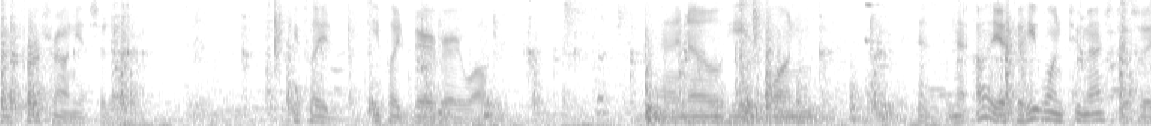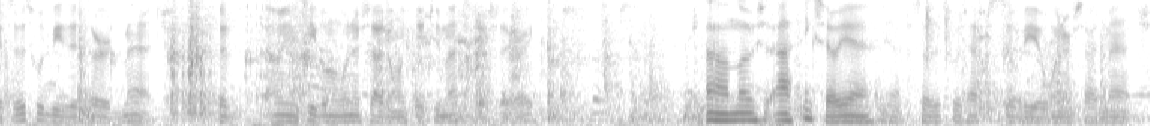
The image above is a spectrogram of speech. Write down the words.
in the first round yesterday. he played he played very very well. And I know he won his ne- oh yeah, so he won two matches yesterday. So this would be the third match. But I mean, people on the winner's side only played two matches yesterday, right? Uh, most, I think so. Yeah. Yeah. So this would have to still be a winner's side match.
